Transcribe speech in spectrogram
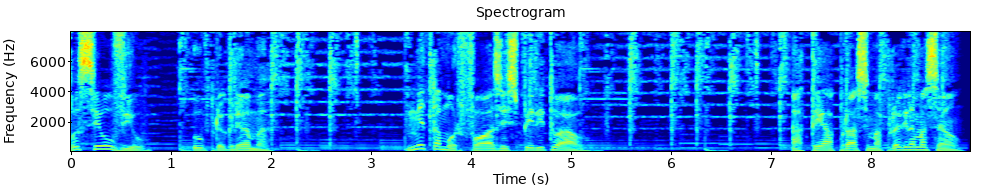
Você ouviu o programa Metamorfose Espiritual. Até a próxima programação.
